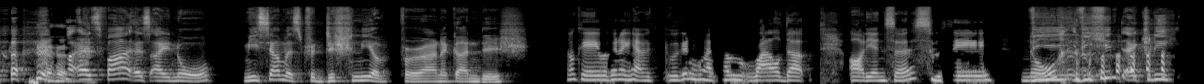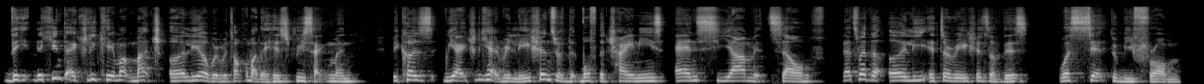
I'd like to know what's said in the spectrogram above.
but as far as I know, mee siam is traditionally a Peranakan dish. Okay, we're gonna have we're gonna have some riled up audiences who say no. The, the hint actually the, the hint actually came up much earlier when we're talking about the history segment because we actually had relations with the, both the Chinese and Siam itself. That's where the early iterations of this was said to be from.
